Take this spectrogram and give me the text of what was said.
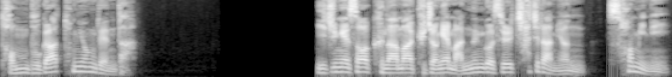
덤부가 통용된다. 이 중에서 그나마 규정에 맞는 것을 찾으라면 섬이니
